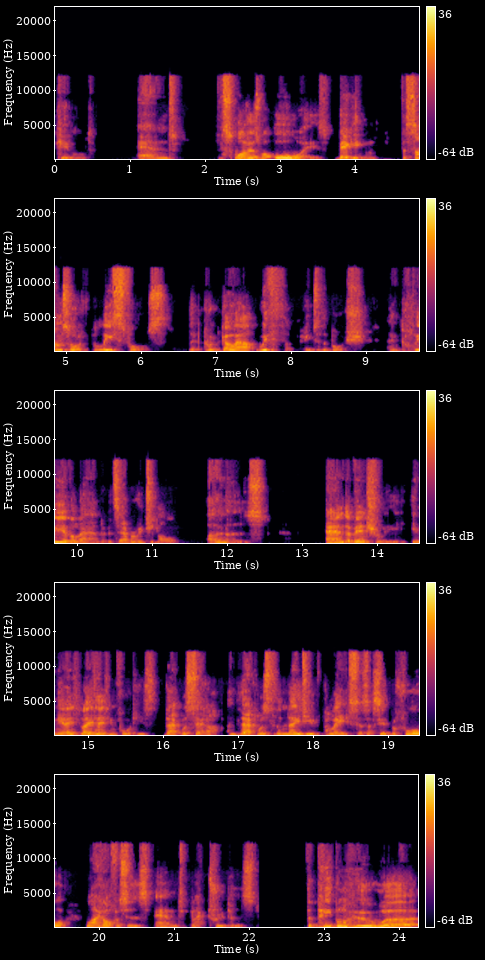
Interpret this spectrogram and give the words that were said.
killed. And the squatters were always begging for some sort of police force that could go out with them into the bush and clear the land of its Aboriginal owners. And eventually, in the late 1840s, that was set up, and that was the native police, as I said before, white officers and black troopers. The people who were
